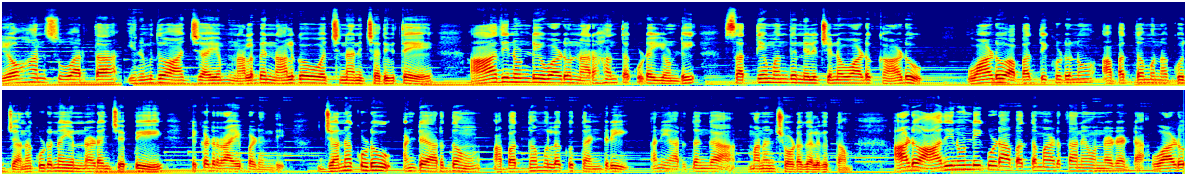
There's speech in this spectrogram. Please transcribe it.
యోహాన్ సువార్త ఎనిమిదో అధ్యాయం నలభై నాలుగవ వచనాన్ని చదివితే ఆది నుండి వాడు నరహంతకుడై ఉండి సత్యమందు నిలిచినవాడు కాడు వాడు అబద్ధికుడును అబద్ధమునకు జనకుడునై ఉన్నాడని చెప్పి ఇక్కడ రాయబడింది. జనకుడు అంటే అర్థం అబద్ధములకు తండ్రి అని అర్థంగా మనం చూడగలుగుతాం. ఆడు ఆది నుండి కూడా అబద్ధం ఆడుతానే ఉన్నాడట. వాడు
